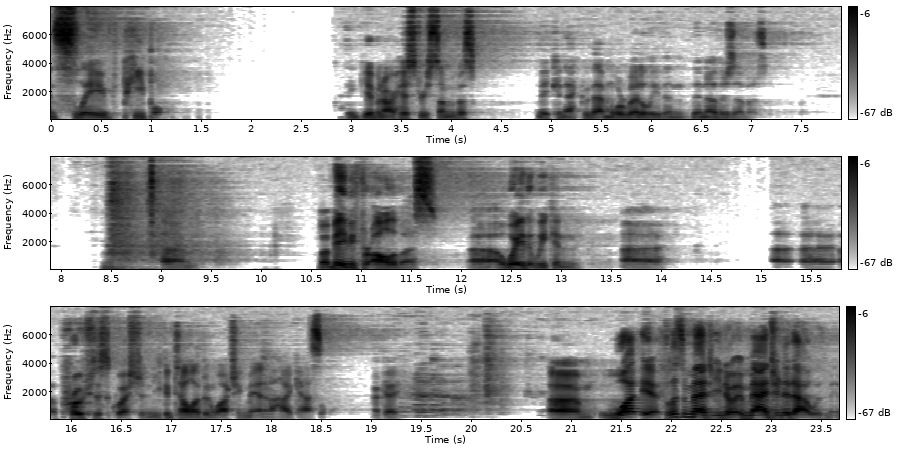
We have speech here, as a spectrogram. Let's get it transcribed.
enslaved people. I think, given our history, some of us may connect with that more readily than, than others of us. Um, but maybe for all of us, uh, a way that we can uh, approach this question, you can tell I've been watching Man in a High Castle, okay? Um, what if, let's imagine, you know, imagine it out with me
